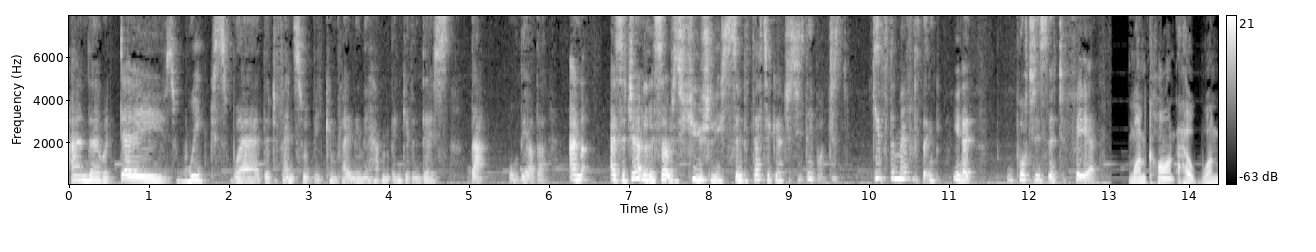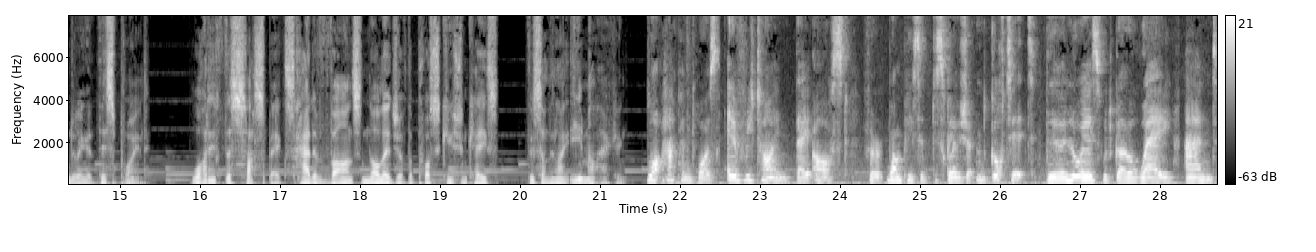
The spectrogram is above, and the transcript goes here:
And there were days, weeks where the defence would be complaining they haven't been given this, that, or the other. And as a journalist, I was hugely sympathetic. I just said, well, just give them everything. You know, what is there to fear? One can't help wondering at this point what if the suspects had advanced knowledge of the prosecution case through something like email hacking? What happened was every time they asked for one piece of disclosure and got it, the lawyers would go away and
